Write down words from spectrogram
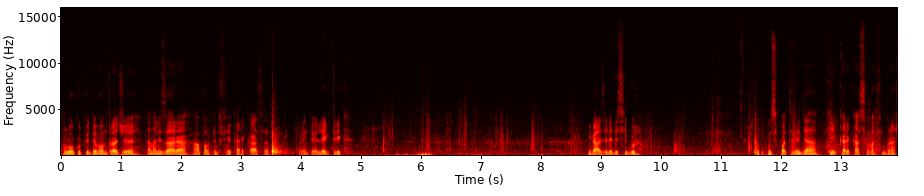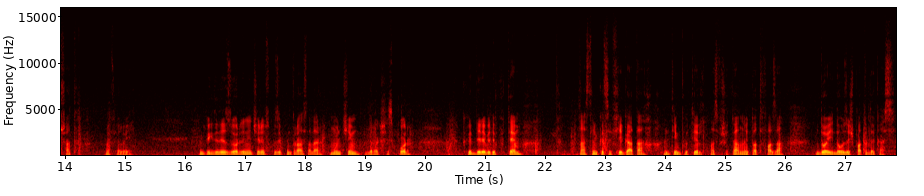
locul pe unde vom trage canalizarea, apa pentru fiecare casă, curentul electric, gazele desigur. Și după cum se poate vedea, fiecare casă va fi branșată în felul ei. Un pic de dezordine, cerem scuze pentru asta, dar muncim cu drag și spor cât de repede putem, astfel încât să fie gata în timp util la sfârșitul anului toată faza 2, 24 de case.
